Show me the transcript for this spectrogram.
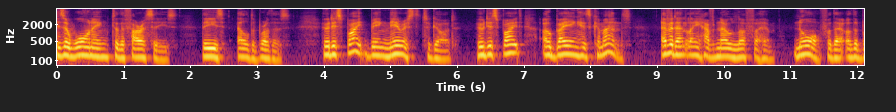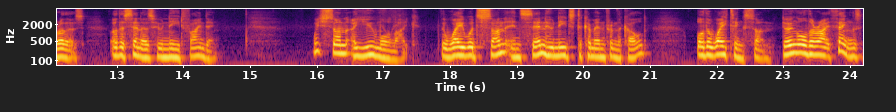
is a warning to the Pharisees, these elder brothers, who, despite being nearest to God, who, despite obeying his commands, evidently have no love for him, nor for their other brothers, other sinners who need finding. Which son are you more like? The wayward son in sin who needs to come in from the cold? or the waiting son, doing all the right things,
